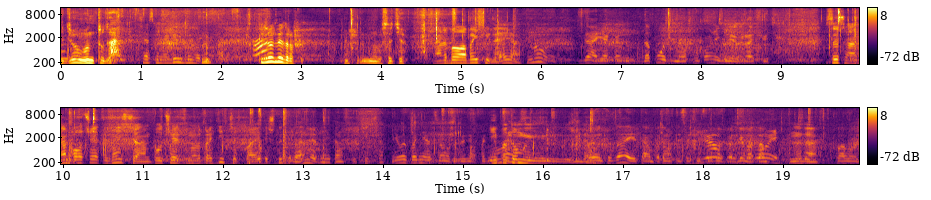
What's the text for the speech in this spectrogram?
Идем вон туда. Сейчас меня выйдем. 500 метров на- высоте. Надо было обойти, да, ее? Ну, да, я как бы до позднего, уж не помню, где я выращивать. Слушай, а нам получается, знаешь что, нам получается надо пройти сейчас по этой штуке, да, наверное, и там спуститься. И вот подняться вот уже И потом и... Да. Вон туда и там, потому что здесь очень крутой подъем, а там Ну да. пологий.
